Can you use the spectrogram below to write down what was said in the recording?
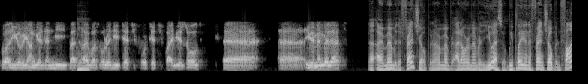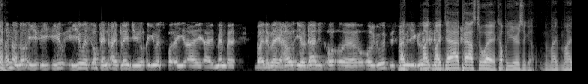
well you're younger than me, but mm-hmm. I was already 34, 35 years old. Uh, uh, you remember that? I remember the French Open. I remember. I don't remember the U.S. Open. We played in the French Open final. Oh, no, no, U.S. Open. I played you. U.S. I, I remember. By the way, how your dad is all, uh, all good? His family good? My, my dad passed away a couple years ago. My my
